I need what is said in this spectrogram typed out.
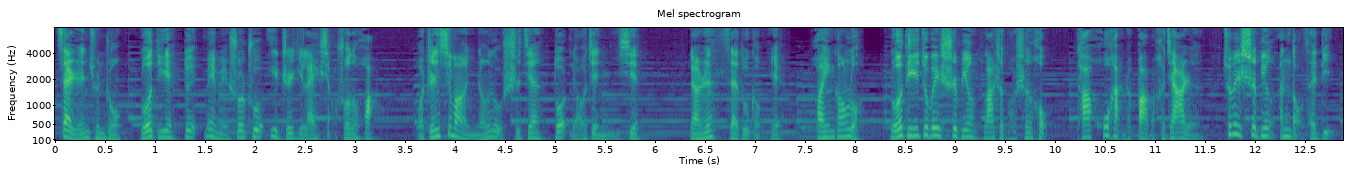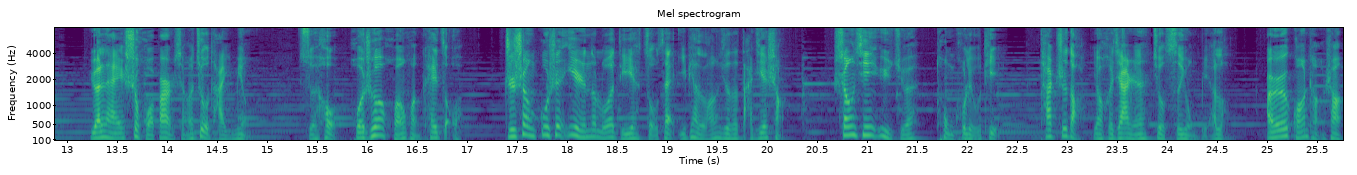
在人群中，罗迪对妹妹说出一直以来想说的话：“我真希望能有时间多了解你一些。”两人再度哽咽。话音刚落，罗迪就被士兵拉扯到身后，他呼喊着爸爸和家人，却被士兵按倒在地。原来是伙伴想要救他一命。随后，火车缓缓开走。只剩孤身一人的罗迪走在一片狼藉的大街上，伤心欲绝，痛哭流涕。他知道要和家人就此永别了，而广场上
